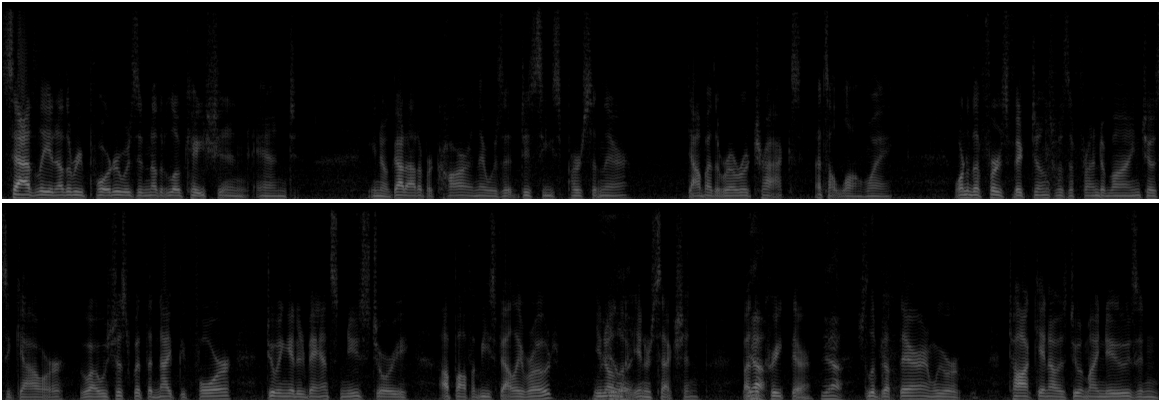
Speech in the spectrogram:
Sadly, another reporter was in another location and, you know, got out of her car and there was a deceased person there down by the railroad tracks. That's a long way. One of the first victims was a friend of mine, Josie Gower, who I was just with the night before doing an advanced news story up off of East Valley Road. You know the intersection by Yeah. the creek there. Yeah. She lived up there, and we were talking. I was doing my news and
